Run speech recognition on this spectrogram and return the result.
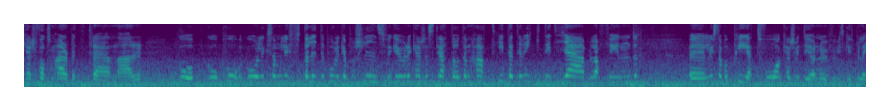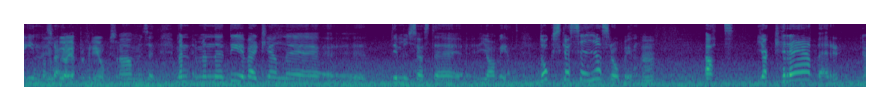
kanske folk som arbetstränar. Gå, gå, på, gå och liksom lyfta lite på olika porslinsfigurer, kanske skratta åt en hatt, hitta ett riktigt jävla fynd. Eh, lyssna på P2, kanske vi inte gör nu för vi ska spela in och Jo, sådär. jag är öppen för det också. Ja, mysigt. Men, men eh, det är verkligen eh, det mysigaste jag vet. Dock ska sägas Robin, Mm. att jag kräver Ja.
